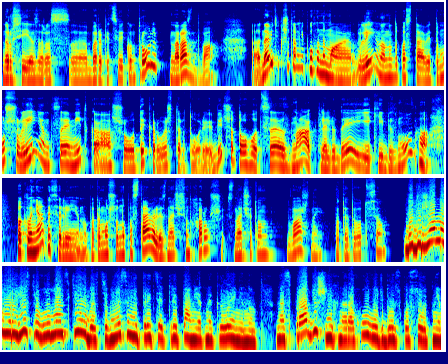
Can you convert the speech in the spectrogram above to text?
Росія зараз е, бере під свій контроль, на раз-два. Е, Навіть якщо там нікого немає, Леніна треба поставити, тому що Ленін це мітка, що ти керуєш територією. Більше того, це знак для людей, які без мозга поклонятися Леніну, тому що ну поставили, значить він хороший, значить він важний. Вот это вот все. До державного реєстру в Луганській області внесені 33 пам'ятники Леніну. Насправді ж їх нараховують близько сотні.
